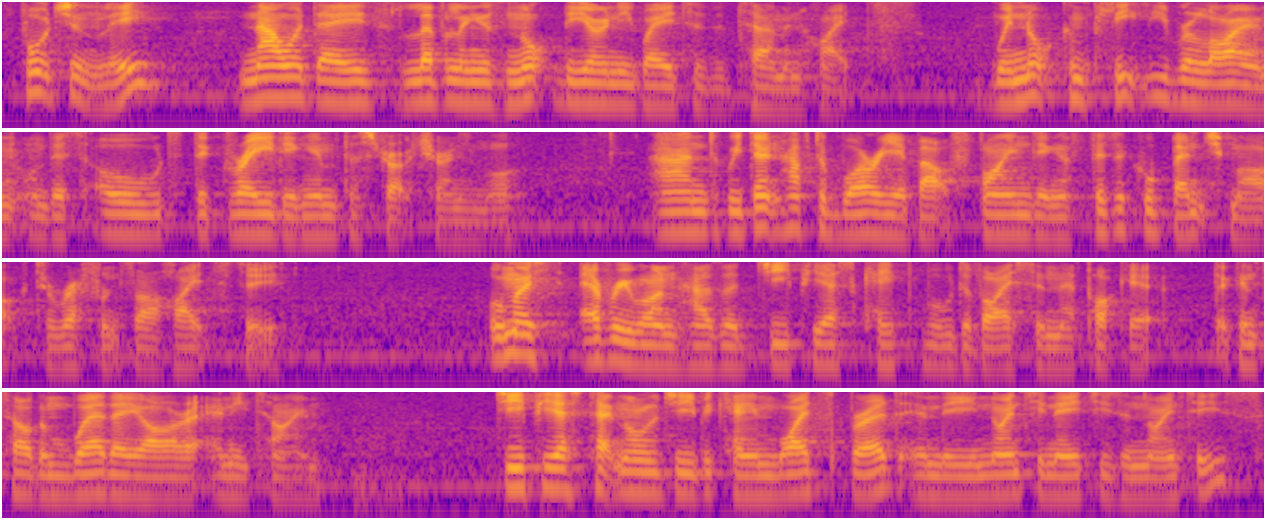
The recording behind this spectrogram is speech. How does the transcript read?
Fortunately, nowadays, leveling is not the only way to determine heights. We're not completely reliant on this old, degrading infrastructure anymore and we don't have to worry about finding a physical benchmark to reference our heights to. Almost everyone has a GPS-capable device in their pocket that can tell them where they are at any time. GPS technology became widespread in the 1980s and 90s,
